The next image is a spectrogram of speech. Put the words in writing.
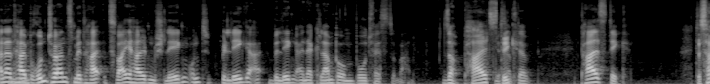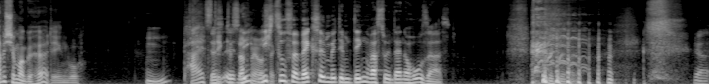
anderthalb Mhm. Rundturns mit hal- zwei halben Schlägen und Belege, Belegen einer Klampe, um Boot festzumachen. So, Palstick? Palstick. Das habe ich schon mal gehört irgendwo. Mhm. Das, Palstick, äh, das sagt ni- mir was. nicht zu verwechseln mit dem Ding, was du in deiner Hose hast. ja.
